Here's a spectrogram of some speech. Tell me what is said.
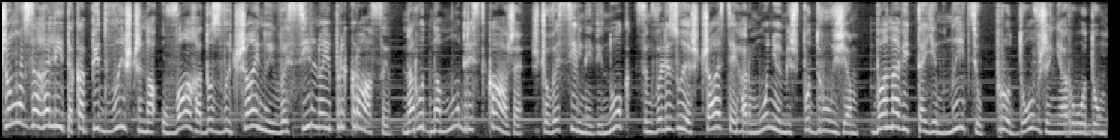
Чому взагалі така підвищена увага до звичайної весільної прикраси? Народна мудрість каже, що весільний вінок символізує щастя й гармонію між подружжям, ба навіть таємницю продовження роду.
